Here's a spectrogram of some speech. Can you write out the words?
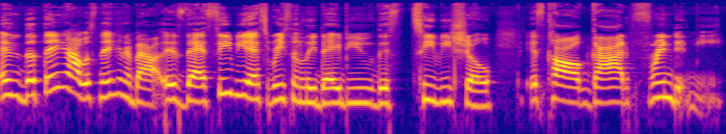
And the thing I was thinking about is that CBS recently debuted this TV show. It's called God Friended Me.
